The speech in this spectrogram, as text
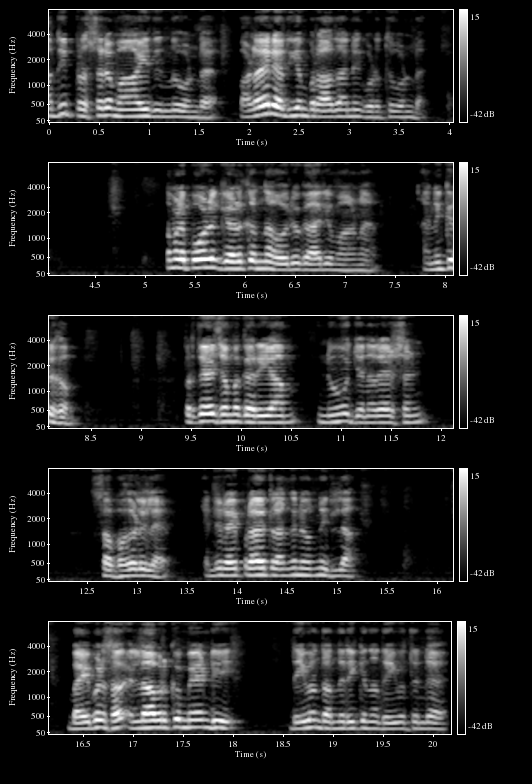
അതിപ്രസരമായി നിന്നുകൊണ്ട് വളരെയധികം പ്രാധാന്യം കൊടുത്തുകൊണ്ട് നമ്മളെപ്പോഴും കേൾക്കുന്ന ഒരു കാര്യമാണ് അനുഗ്രഹം. പ്രത്യേകിച്ച് നമുക്കറിയാം ന്യൂ ജനറേഷൻ സഭകളിൽ എന്റെ ഒരു അഭിപ്രായത്തിൽ അങ്ങനെയൊന്നുമില്ല. ബൈബിൾ എല്ലാവർക്കും വേണ്ടി ദൈവം തന്നിരിക്കുന്ന ദൈവത്തിന്റെ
